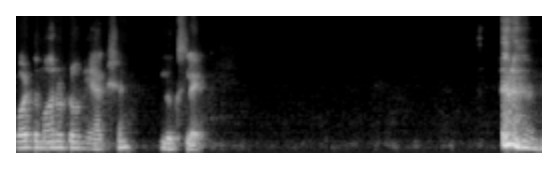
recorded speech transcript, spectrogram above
what the monodromy action looks like.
